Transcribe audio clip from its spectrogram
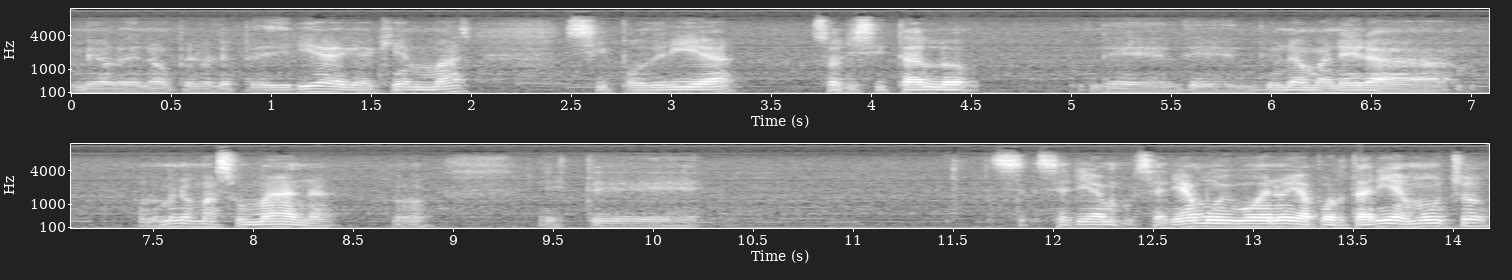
me ordenó, pero le pediría que a quien más, si podría solicitarlo de, de, de una manera por lo menos más humana, este, sería, sería muy bueno y aportaría mucho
